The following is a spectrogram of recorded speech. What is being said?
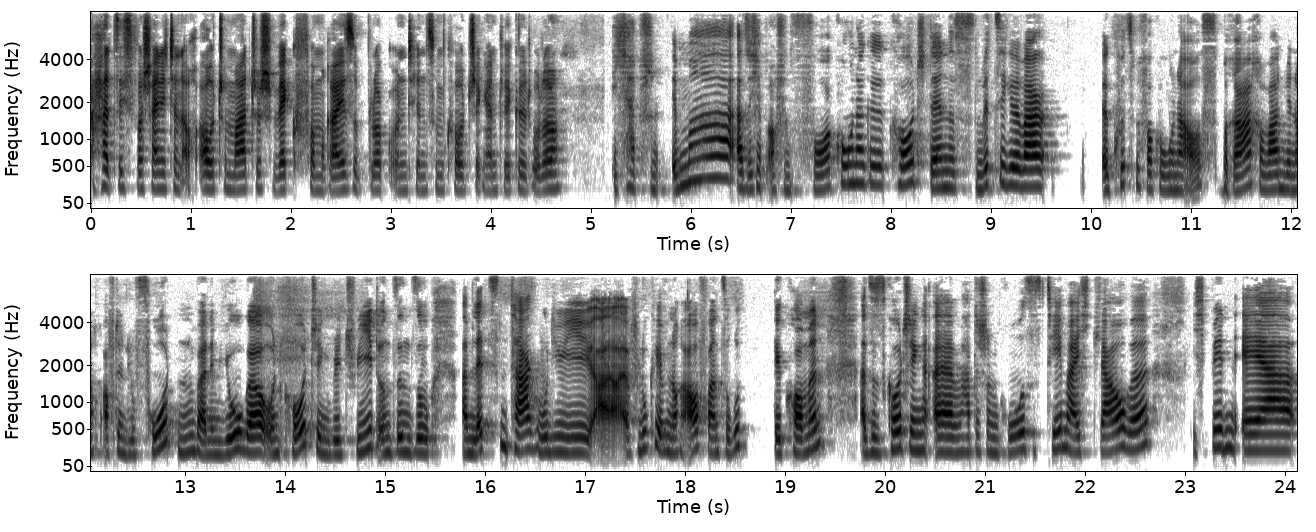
hat sich wahrscheinlich dann auch automatisch weg vom Reiseblock und hin zum Coaching entwickelt, oder? Ich habe schon immer, also ich habe auch schon vor Corona gecoacht, denn das Witzige war, äh, kurz bevor Corona ausbrach, waren wir noch auf den Lofoten bei einem Yoga- und Coaching-Retreat und sind so am letzten Tag, wo die äh, Flughäfen noch auf waren, zurückgekommen. Also das Coaching ähm, hatte schon ein großes Thema. Ich glaube, ich bin eher,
